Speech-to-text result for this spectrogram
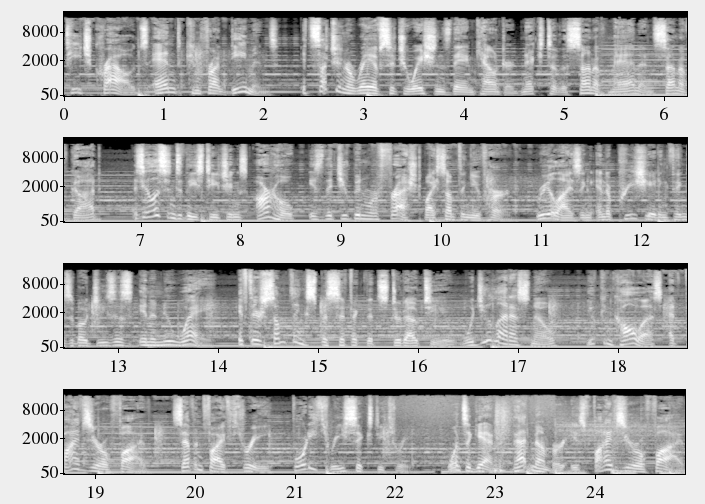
teach crowds, and confront demons. It's such an array of situations they encountered next to the Son of Man and Son of God as you listen to these teachings, our hope is that you've been refreshed by something you've heard, realizing and appreciating things about Jesus in a new way. If there's something specific that stood out to you, would you let us know? You can call us at 505 753 4363. Once again, that number is 505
